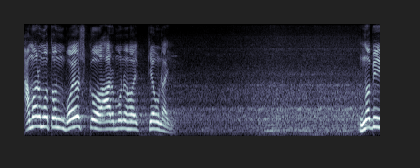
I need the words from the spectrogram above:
আমার মতন বয়স্ক আর মনে হয় কেউ নাই। নবী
